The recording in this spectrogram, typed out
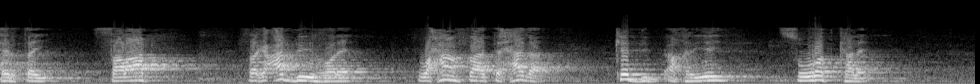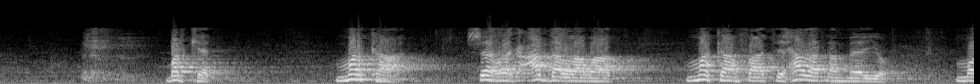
xirtay salaad ragcaddii hore. Waxaan faatixada kadib akhriyey suurad kale. Barhkeed markaa sheekh ragcadda labaad markaan faatixada dhammeeyo ma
